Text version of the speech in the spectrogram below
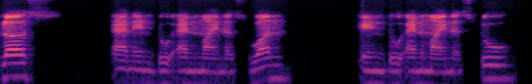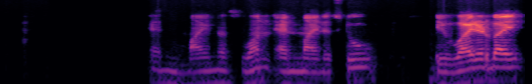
plus n into n minus 1 into n minus 2 n minus 1 n minus 2 divided by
